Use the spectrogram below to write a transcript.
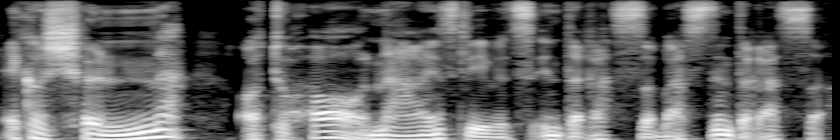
Jeg kan skjønne at du har næringslivets interesser, beste interesser,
